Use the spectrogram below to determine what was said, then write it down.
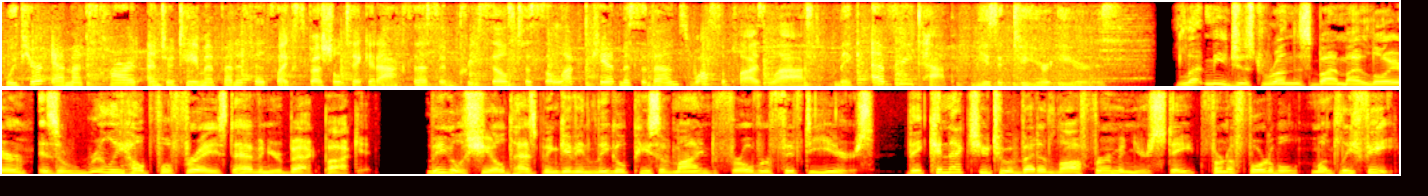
With your Amex card, entertainment benefits like special ticket access and pre-sales to select campus events while supplies last, make every tap music to your ears. Let me just run this by my lawyer is a really helpful phrase to have in your back pocket. Legal Shield has been giving legal peace of mind for over 50 years. They connect you to a vetted law firm in your state for an affordable monthly fee.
